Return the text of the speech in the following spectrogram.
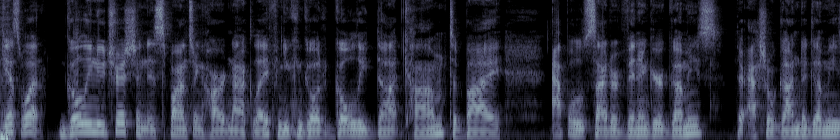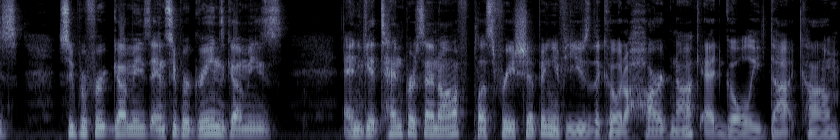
Guess what? Goli Nutrition is sponsoring Hard NOC Life, and you can go to goli.com to buy apple cider vinegar gummies, their ashwagandha gummies, superfruit gummies, and super greens gummies. And you get 10% off plus free shipping if you use the code Hard NOC at goli.com.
